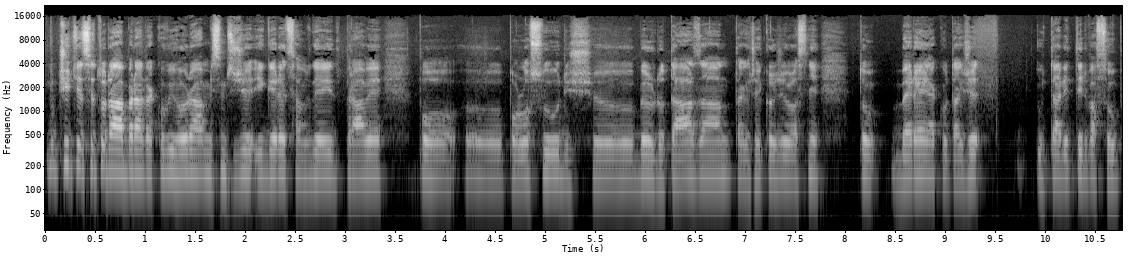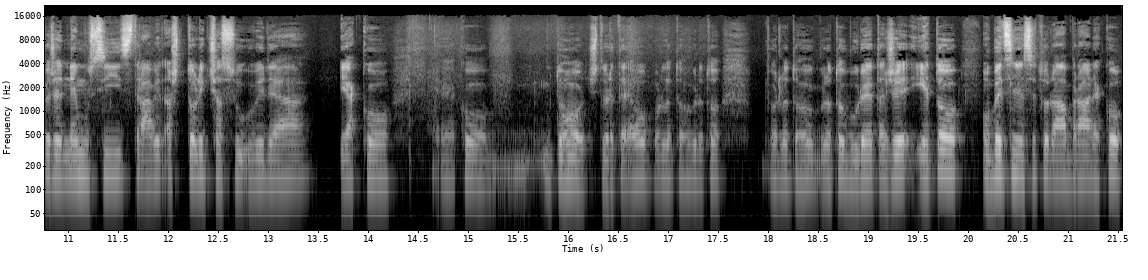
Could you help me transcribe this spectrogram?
Určitě se to dá brát jako výhoda. Myslím si, že i Gareth Southgate právě po, uh, po losu, když byl dotázán, tak řekl, že vlastně to bere jako tak, že u tady ty dva soupeře nemusí strávit až tolik času u videa, jako, jako u toho čtvrtého, podle toho, kdo to, podle toho, kdo to bude, takže je to, obecně se to dá brát jako,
